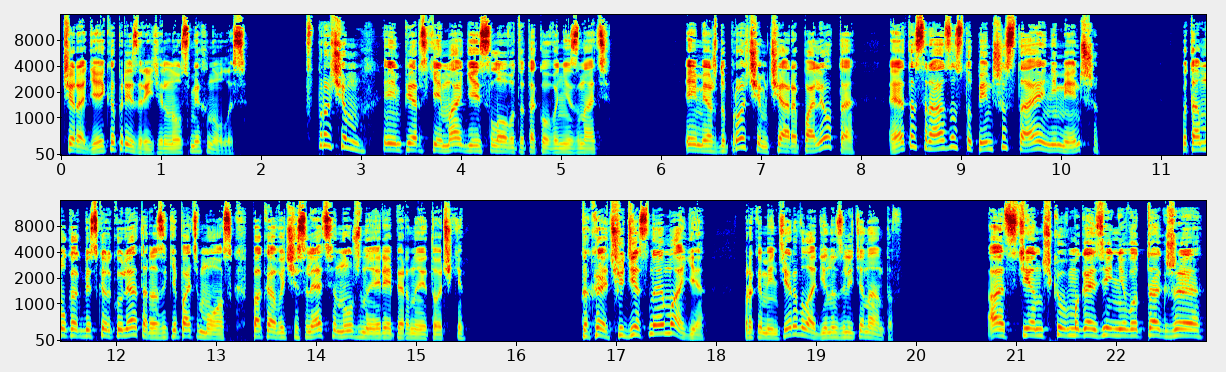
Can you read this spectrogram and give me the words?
Чародейка презрительно усмехнулась. Впрочем, имперские магии слова-то такого не знать. И, между прочим, чары полета — это сразу ступень шестая, не меньше потому как без калькулятора закипать мозг, пока вычислять нужные реперные точки. «Какая чудесная магия!» — прокомментировал один из лейтенантов. «А стеночку в магазине вот так же...»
